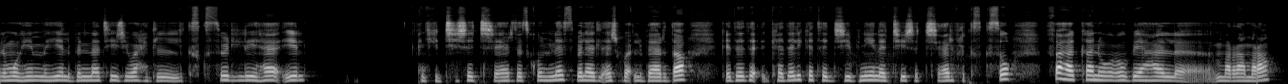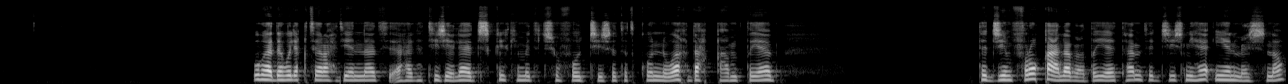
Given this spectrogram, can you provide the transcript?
المهم هي البنة تيجي واحد الكسكسو اللي هائل هذيك التيشة الشعير تتكون مناسبة لهاد الأجواء الباردة. كذلك تتجي بنينة تيشة الشعير في الكسكسو. فهكا نوعو بها مرة مرة. وهذا هو الاقتراح ديالنا هكا تيجي على هاد الشكل كما تشوفوا التيشة تتكون واخدة حقها من الطياب. تتجي مفروقة على بعضياتها. ما تتجيش نهائيا معجنة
